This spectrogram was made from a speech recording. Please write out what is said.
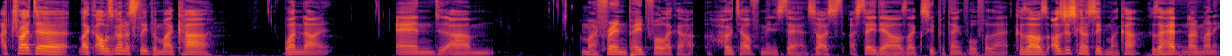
I tried to like I was gonna sleep in my car one night, and um, my friend paid for like a hotel for me to stay at. So I stayed there. I was like super thankful for that because I was I was just gonna sleep in my car because I had no money.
